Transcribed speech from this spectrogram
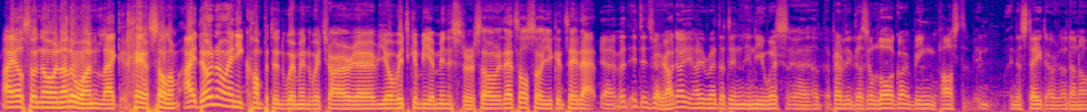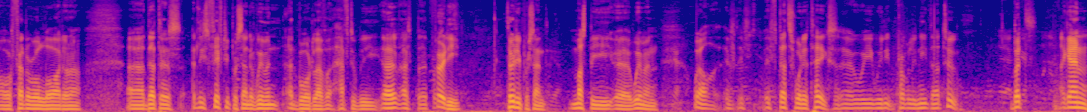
I also know another one like Gerrit Zalm. I don't know any competent women which are uh, you know, which can be a minister. So that's also you can say that. Yeah, but it, it's very hard. I, I read that in, in the US, uh, apparently there's a law go- being passed in, in a state, or I don't know, or federal law, I don't know, uh, that there's at least 50% of women at board level have to be, uh, uh, Thirty. 30% must be uh, women. Well, if, if, if that's what it takes, uh, we, we probably need that too. But again,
